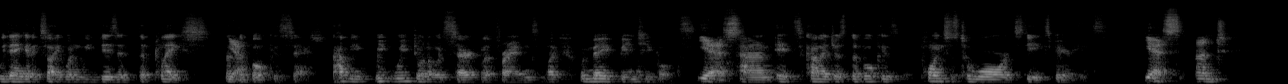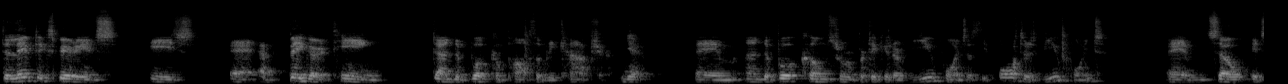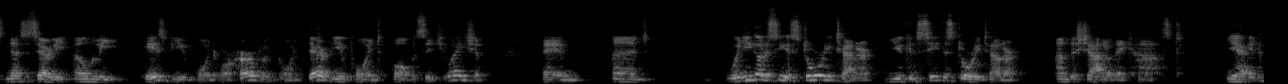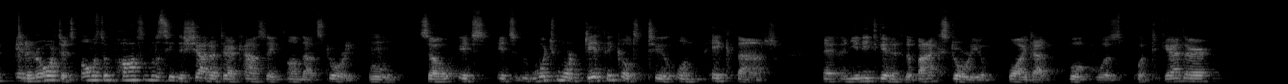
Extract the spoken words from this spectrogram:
we then get excited when we visit the place that Yeah. the book is set. I mean, we, we've done it with Circle of Friends, like we may have been to books. Yes, And it's kind of just the book is points us towards the experience. yes, and the lived experience is a, a bigger thing than the book can possibly capture. Yeah. um, and the book comes from a particular viewpoint as the author's viewpoint. Um, so it's necessarily only his viewpoint or her viewpoint, their viewpoint of a situation. Um, and when you go to see a storyteller, you can see the storyteller and the shadow they cast. Yeah. In, in an author, it's almost impossible to see the shadow they're casting on that story. Mm. So it's it's much more difficult to unpick that, uh, and you need to get into the backstory of why that book was put together,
